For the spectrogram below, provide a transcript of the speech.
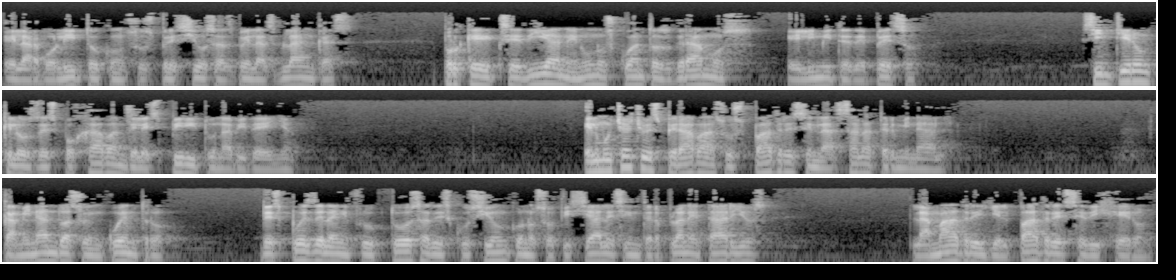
el arbolito con sus preciosas velas blancas, porque excedían en unos cuantos gramos el límite de peso, sintieron que los despojaban del espíritu navideño. El muchacho esperaba a sus padres en la sala terminal. Caminando a su encuentro, después de la infructuosa discusión con los oficiales interplanetarios, la madre y el padre se dijeron,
